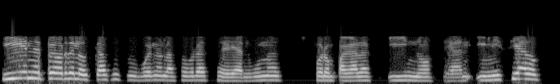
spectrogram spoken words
y en el peor de los casos, pues bueno, las obras, eh, algunas fueron pagadas y no se han iniciado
